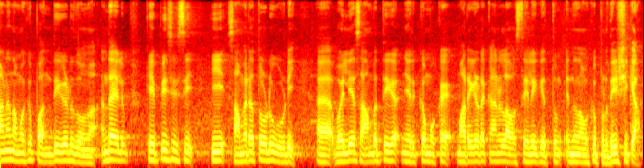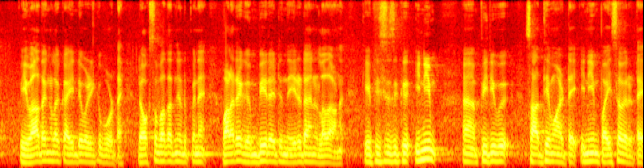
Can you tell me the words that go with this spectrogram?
ആണ് നമുക്ക് പന്തികേട് തോന്നുക. എന്തായാലും കെ പി സി സി ഈ സമരത്തോടു കൂടി വലിയ സാമ്പത്തിക ഞെരുക്കമൊക്കെ മറികടക്കാനുള്ള അവസ്ഥയിലേക്ക് എത്തും എന്ന് നമുക്ക് പ്രതീക്ഷിക്കാം. വിവാദങ്ങളൊക്കെ അതിന്റെ വഴിക്ക് പോട്ടെ. ലോക്സഭാ തെരഞ്ഞെടുപ്പിനെ വളരെ ഗംഭീരമായിട്ട് നേരിടാനുള്ളതാണ് കെ പി സി സിക്ക് ഇനിയും പിരിവ് സാധ്യമാകട്ടെ ഇനിയും പൈസ വരട്ടെ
